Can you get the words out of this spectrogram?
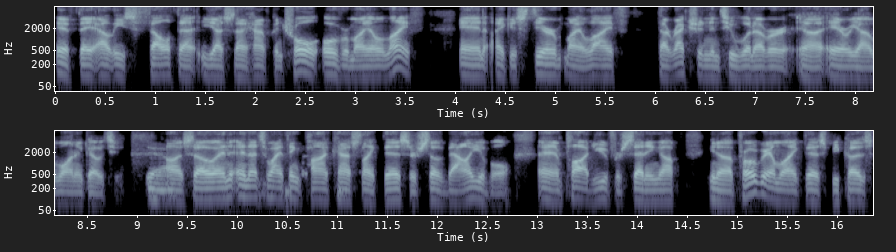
if they at least felt that, yes, I have control over my own life and I can steer my life direction into whatever uh, area I want to go to. Yeah. Uh, so, and and that's why I think podcasts like this are so valuable. And I applaud you for setting up, you know, a program like this because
